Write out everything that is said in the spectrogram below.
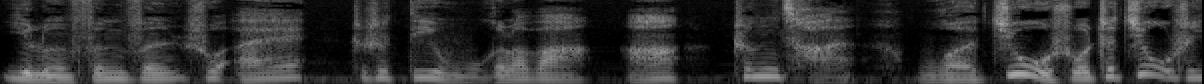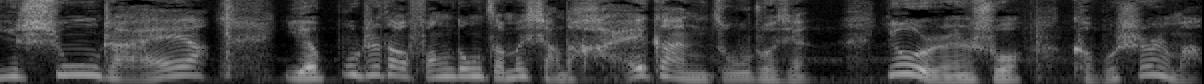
议论纷纷，说：“哎，这是第五个了吧？啊，真惨！我就说这就是一凶宅呀，也不知道房东怎么想的，还敢租出去。”又有人说：“可不是嘛。”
